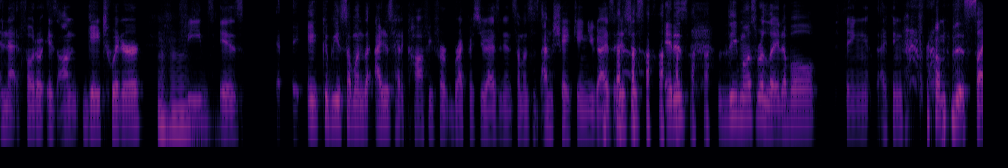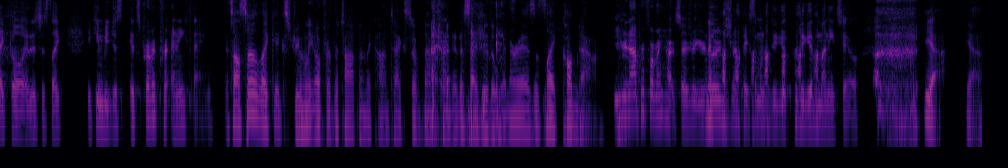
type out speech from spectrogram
and that photo is on gay Twitter Mhm. feeds is it- it could be someone that I just had coffee for breakfast, you guys, and then someone says, I'm shaking you guys. It is just it is the most relatable thing I think from this cycle. It is just like it can be just it's perfect for anything. It's also like extremely over the top in the context of them trying to decide who the winner is. It's like, calm down. You're not performing heart surgery. You're literally just trying to pick someone who to give, who to give money to. yeah, yeah.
